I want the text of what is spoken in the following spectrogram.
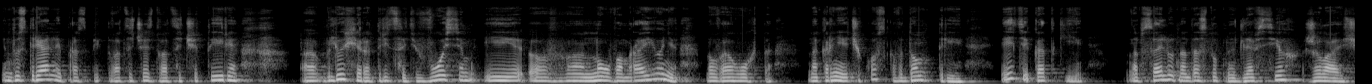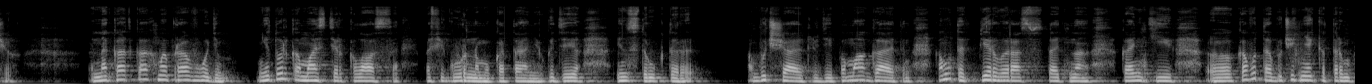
Индустриальный проспект 26-24, э, Блюхера 38 и э, в новом районе, Новая Охта, на Корнея Чуковского, дом 3. Эти катки абсолютно доступны для всех желающих. На катках мы проводим не только мастер-классы по фигурному катанию, где инструкторы обучают людей, помогают им. Кому-то первый раз встать на коньки, э, кого-то обучить некоторым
